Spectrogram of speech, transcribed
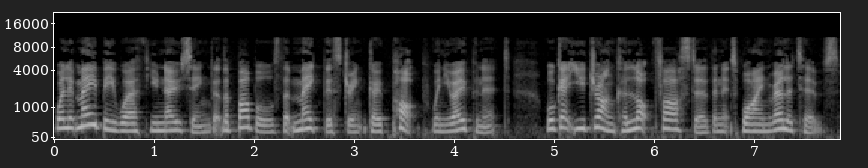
Well, it may be worth you noting that the bubbles that make this drink go pop when you open it will get you drunk a lot faster than its wine relatives.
